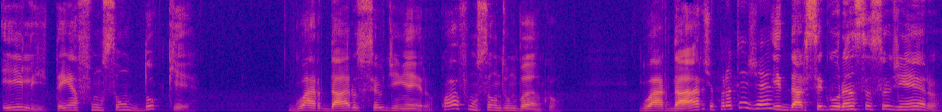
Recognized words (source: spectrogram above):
ele tem a função do quê? Guardar o seu dinheiro. Qual a função de um banco? Guardar Te proteger. e dar segurança ao seu dinheiro.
